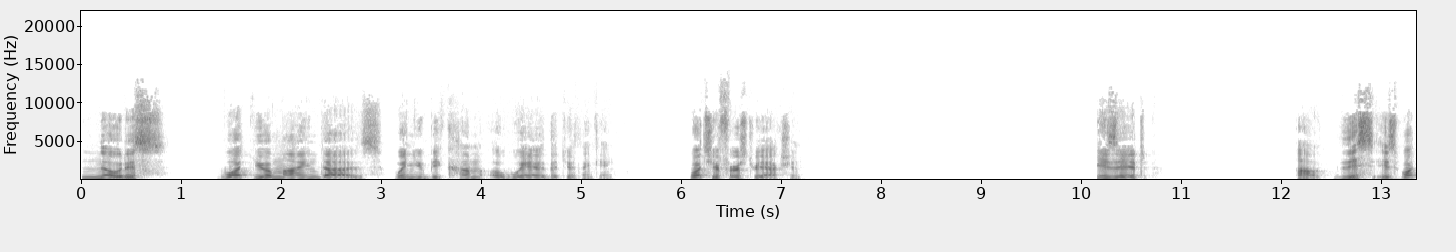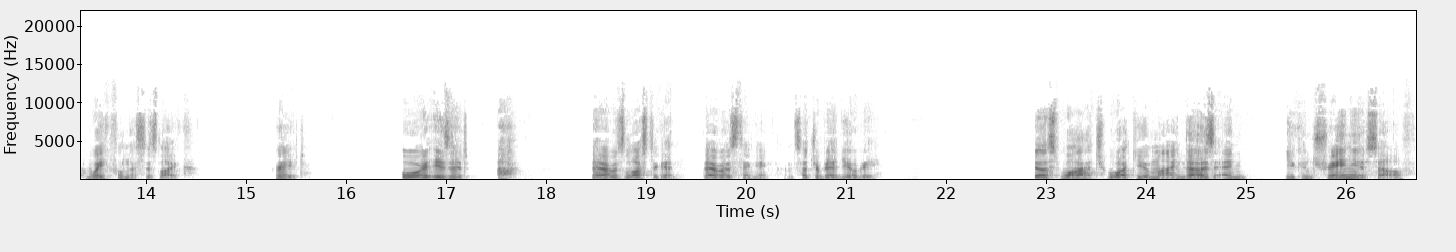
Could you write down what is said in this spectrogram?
Notice what your mind does when you become aware that you're thinking. What's your first reaction? Is it, oh, this is what wakefulness is like? Great. Or is it, oh, there I was lost again. There I was thinking, I'm such a bad yogi. Just watch what your mind does, and you can train yourself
